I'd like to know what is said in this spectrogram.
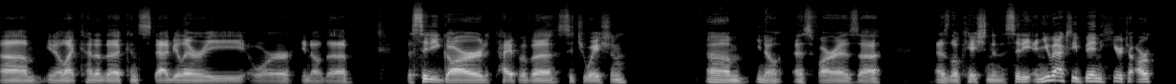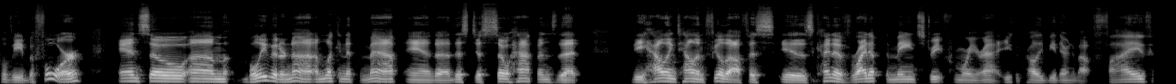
Um, you know, like kind of the constabulary or you know the the city guard type of a situation. Um, you know, as far as uh, as location in the city, and you've actually been here to Arkelvy before, and so, um, believe it or not, I'm looking at the map, and uh, this just so happens that the Howling Talon field office is kind of right up the main street from where you're at. You could probably be there in about five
